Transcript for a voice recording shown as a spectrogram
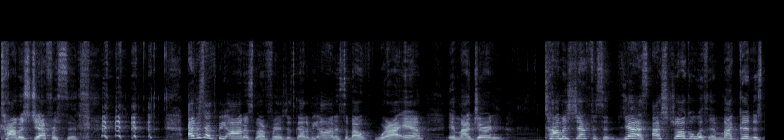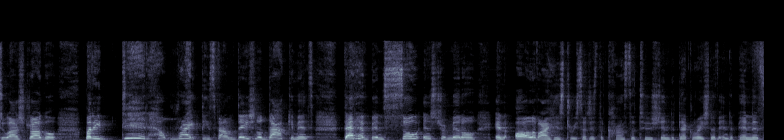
Thomas Jefferson. I just have to be honest, my friends. Just got to be honest about where I am in my journey. Thomas Jefferson, yes, I struggle with him. My goodness, do I struggle. But he did help write these foundational documents that have been so instrumental in all of our history, such as the Constitution, the Declaration of Independence,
